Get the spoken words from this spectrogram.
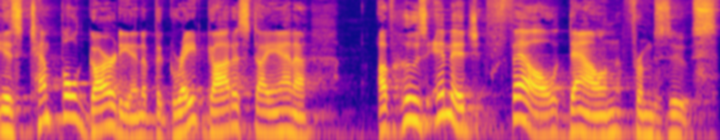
is temple guardian of the great goddess Diana, of whose image fell down from Zeus.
